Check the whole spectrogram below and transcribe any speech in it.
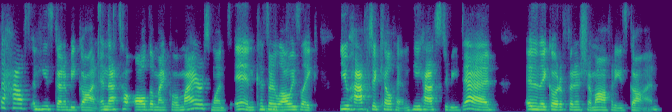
the house and he's gonna be gone. And that's how all the Michael Myers ones end because they're mm. always like, you have to kill him. He has to be dead. And then they go to finish him off and he's gone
